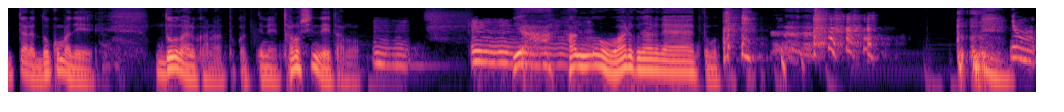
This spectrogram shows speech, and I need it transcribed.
ったらどこまでどうなるかなとかってね、楽しんでいたの。うんうん。うんうんうんうん。いやー、反応悪くなるねーって思って。でも、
